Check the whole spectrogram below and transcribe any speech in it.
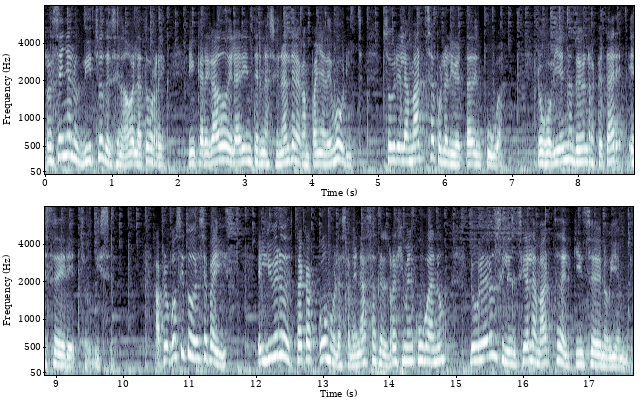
reseña los dichos del senador Latorre, encargado del área internacional de la campaña de Boric, sobre la marcha por la libertad en Cuba. Los gobiernos deben respetar ese derecho, dice. A propósito de ese país, el libro destaca cómo las amenazas del régimen cubano lograron silenciar la marcha del 15 de noviembre.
